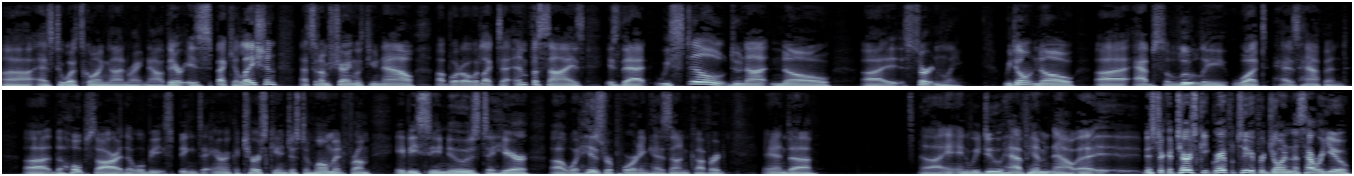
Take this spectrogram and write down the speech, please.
uh, as to what's going on right now. There is speculation. That's what I'm sharing with you now. Uh, but what I would like to emphasize is that we still do not know uh, certainly. We don't know absolutely what has happened. Uh, the hopes are that we'll be speaking to Aaron Katersky in just a moment from ABC News to hear uh, what his reporting has uncovered. And uh, uh, and we do have him now. Uh, Mr. Katersky, grateful to you for joining us. How are you?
